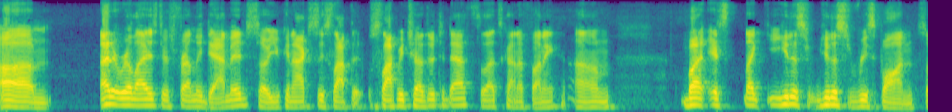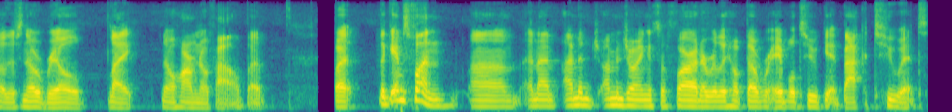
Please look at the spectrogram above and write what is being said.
Um, I didn't realize there's friendly damage, so you can actually slap it, slap each other to death. So that's kind of funny. Um, but it's like you just you just respawn, so there's no real like no harm, no foul. But but the game's fun, um, and I'm I'm en- I'm enjoying it so far, and I really hope that we're able to get back to it,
